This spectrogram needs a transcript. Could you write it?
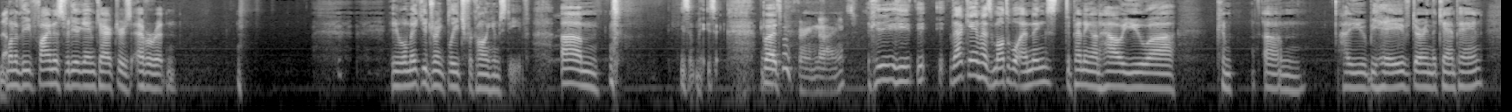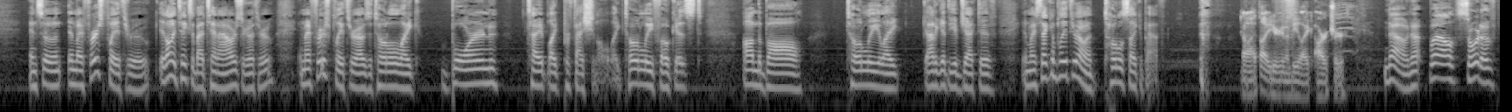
No. One of the finest video game characters ever written. he will make you drink bleach for calling him Steve. Um, he's amazing. But very nice. He, he, he, that game has multiple endings depending on how you uh, com- um, how you behave during the campaign. And so in, in, my first playthrough, it only takes about 10 hours to go through. In my first playthrough, I was a total like Bourne type like professional, like totally focused on the ball, totally like got to get the objective. In my second playthrough, I'm a total psychopath. Oh, I thought you were going to be like Archer. No, no. Well, sort of.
